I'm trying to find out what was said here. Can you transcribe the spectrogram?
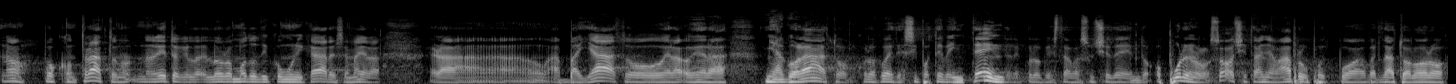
no, un po' contratto, non, non è detto che il loro modo di comunicare semmai era, era abbaiato era, era miagolato, quello che vedete, si poteva intendere quello che stava succedendo, oppure non lo so, Citania Mahaprabhu può, può aver dato a loro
